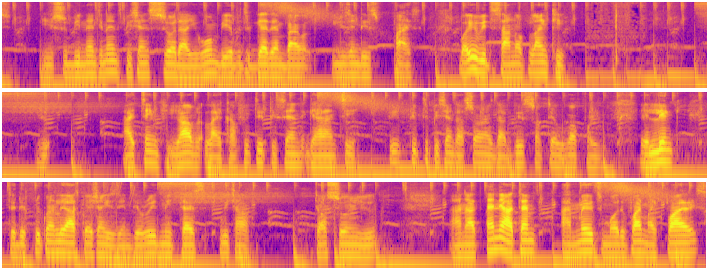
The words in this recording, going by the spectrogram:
you should be 99% sure that you won't be able to get them by using these files but if it's an offline key you i think you have like a 50% guarantee 50% assurance that this software will work for you. A link to the frequently asked question is in the readme test which i've just shown you. And at any attempt i made to modify my files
